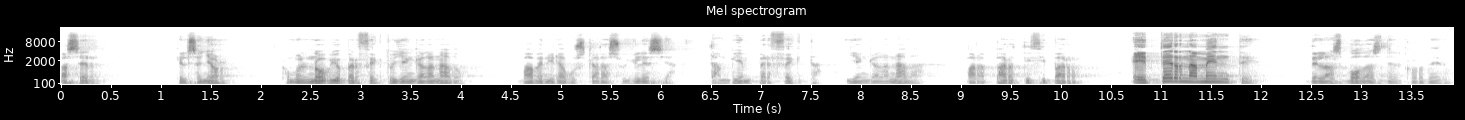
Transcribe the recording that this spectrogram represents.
va a ser que el Señor, como el novio perfecto y engalanado, va a venir a buscar a su iglesia, también perfecta y engalanada, para participar eternamente de las bodas del Cordero.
